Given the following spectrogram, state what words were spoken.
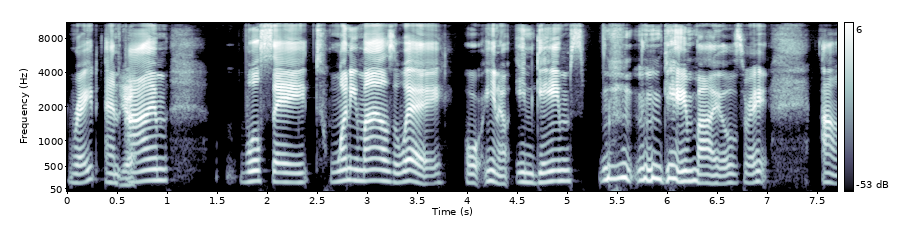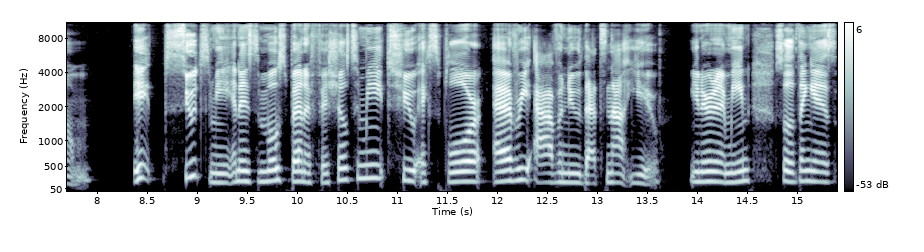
right? And Yeah. i'm we'll say 20 miles away or you know in games in game miles right? Um it suits me and is most beneficial to me to explore every avenue that's not you. You know what i mean? So the thing is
